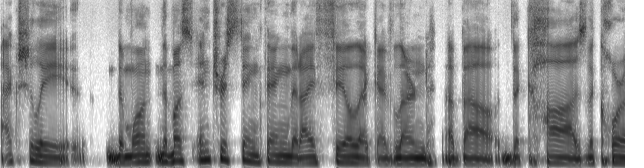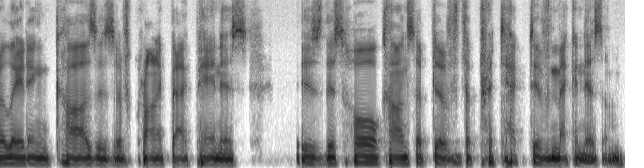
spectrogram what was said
Actually, the one the most interesting thing that I feel like I've learned about the cause, the correlating causes of chronic back pain is is this whole concept of the protective mechanism.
